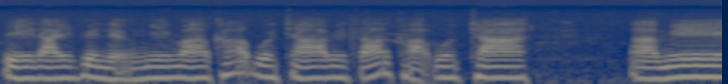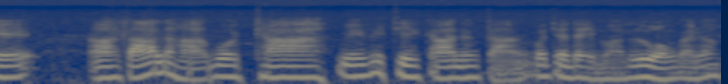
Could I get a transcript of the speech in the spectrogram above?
ปีใดปีหนึ่ง มีมาฆบูชามีสาขาบูชามีอาสาฬหาบูชา มีวิธีการต่างๆ ก็จะได้มารวมกันแล้ว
